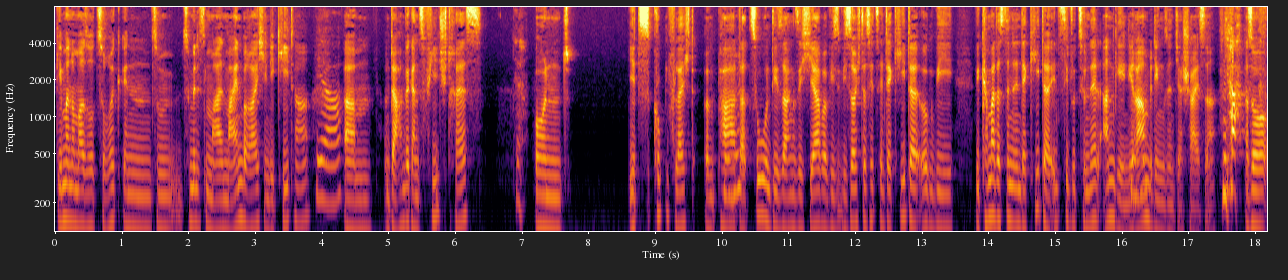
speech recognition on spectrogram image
gehen wir nochmal so zurück in, zum, zumindest mal in meinen Bereich, in die Kita. Ja. Ähm, und da haben wir ganz viel Stress. Ja. Und Jetzt gucken vielleicht ein paar mhm. dazu und die sagen sich, ja, aber wie, wie soll ich das jetzt in der Kita irgendwie, wie kann man das denn in der Kita institutionell angehen? Die mhm. Rahmenbedingungen sind ja scheiße. Ja. Also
